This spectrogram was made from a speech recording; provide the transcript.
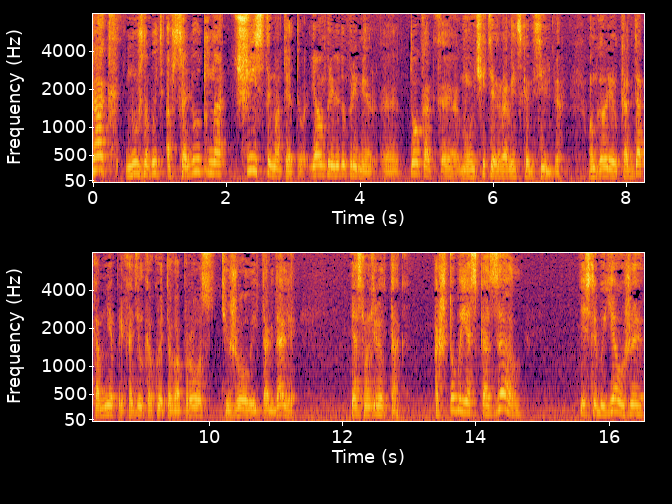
как нужно быть абсолютно чистым от этого. Я вам приведу пример. Э, то, как э, мой учитель Равицкак Зильбер, он говорил, когда ко мне приходил какой-то вопрос тяжелый и так далее, я смотрел так, а что бы я сказал, если бы я уже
